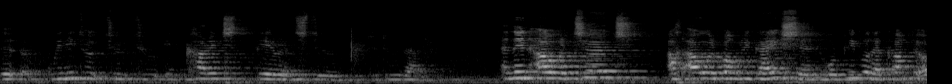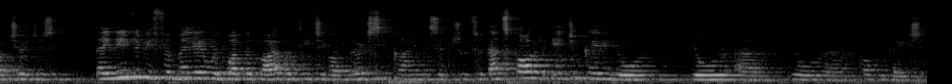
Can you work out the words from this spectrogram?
the, we need to, to, to encourage parents to, to do that. And then our church, our congregation, or people that come to our churches, they need to be familiar with what the Bible teaches about mercy, kindness, and truth. So that's part of educating your, your, uh, your uh, congregation.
